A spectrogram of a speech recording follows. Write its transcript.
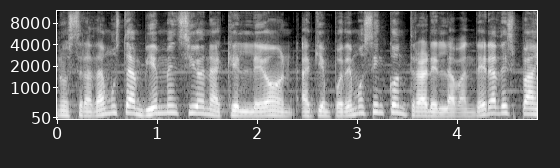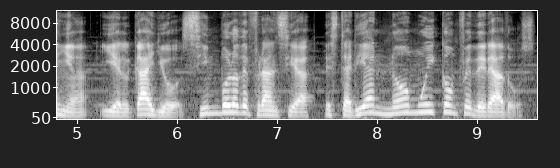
Nostradamus también menciona que el león, a quien podemos encontrar en la bandera de España, y el gallo, símbolo de Francia, estarían no muy confederados.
